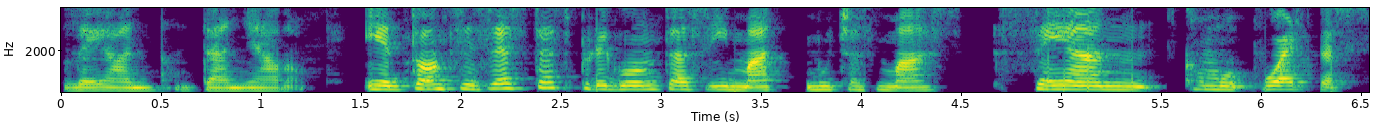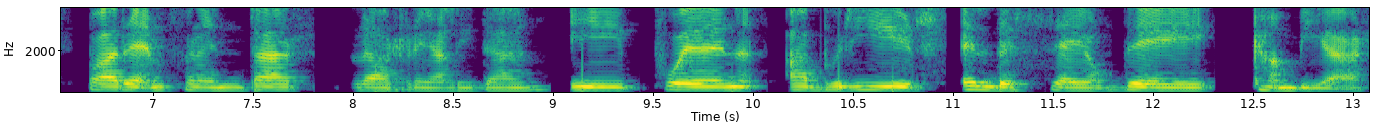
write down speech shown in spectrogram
le han dañado. Y entonces estas preguntas y muchas más sean como puertas para enfrentar la realidad y pueden abrir el deseo de cambiar,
